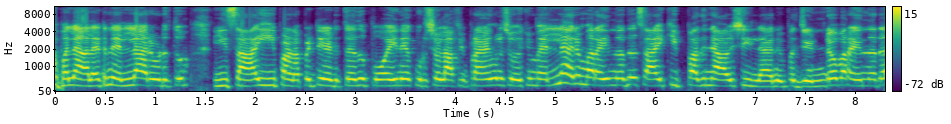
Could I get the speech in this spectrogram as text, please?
അപ്പൊ ലാലേട്ടൻ എല്ലാരോടത്തും ഈ സായി ഈ പണപ്പെട്ടി എടുത്തത് പോയതിനെ കുറിച്ചുള്ള അഭിപ്രായങ്ങൾ ചോദിക്കുമ്പോൾ എല്ലാവരും പറയുന്നത് സായിക്ക് ഇപ്പൊ അതിന്റെ ആവശ്യമില്ലായിരുന്നു ഇപ്പൊ ജിൻഡോ പറയുന്നത്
